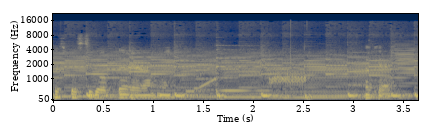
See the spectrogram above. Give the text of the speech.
We're supposed to go up there, aren't we? Okay.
